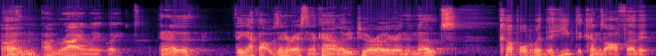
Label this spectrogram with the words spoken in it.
on on rye lately. And another thing I thought was interesting, I kind of alluded to earlier in the notes, coupled with the heat that comes off of it,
